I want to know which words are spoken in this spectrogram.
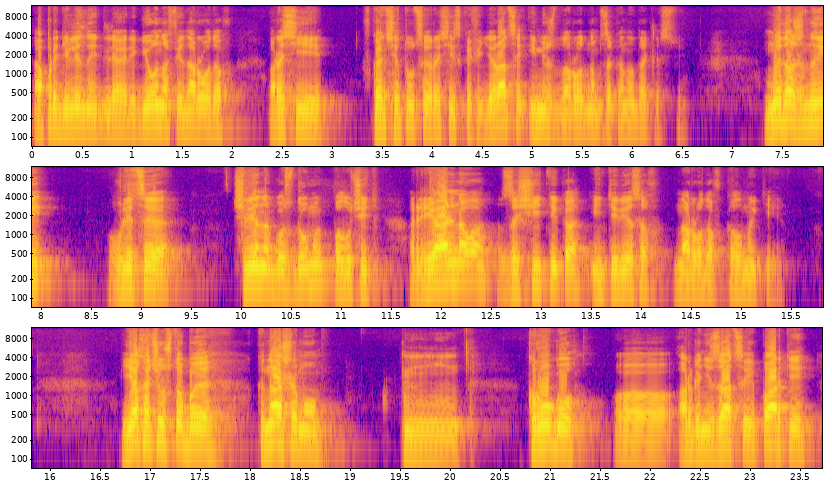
определены для регионов и народов России в Конституции Российской Федерации и международном законодательстве. Мы должны в лице члена Госдумы получить реального защитника интересов народов Калмыкии. Я хочу, чтобы к нашему кругу Э, организации партий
